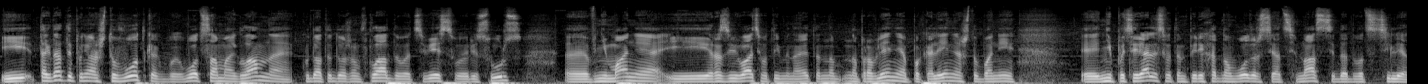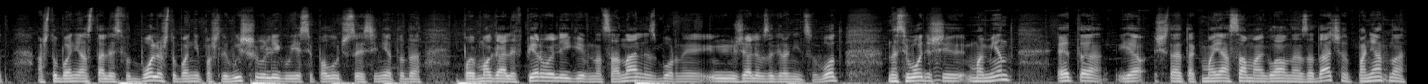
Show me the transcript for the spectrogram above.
И тогда ты понимаешь, что вот как бы вот самое главное, куда ты должен вкладывать весь свой ресурс, э, внимание и развивать вот именно это направление, поколение, чтобы они не потерялись в этом переходном возрасте от 17 до 20 лет, а чтобы они остались в футболе, чтобы они пошли в высшую лигу, если получится, если нет, тогда помогали в первой лиге, в национальной сборной и уезжали в заграницу. Вот на сегодняшний момент это, я считаю так, моя самая главная задача. Понятно,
